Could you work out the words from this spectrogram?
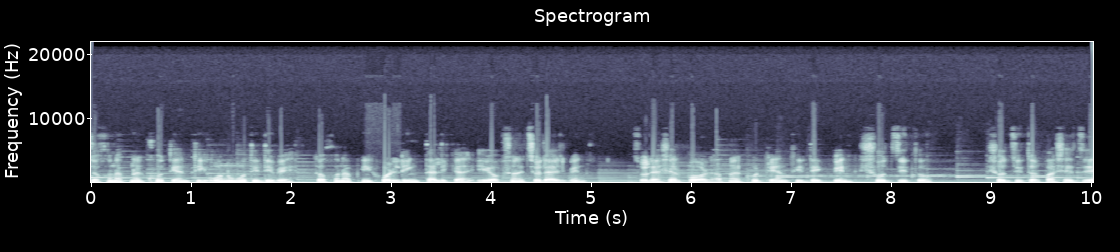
যখন আপনার খতিয়ানটি অনুমতি দিবে, তখন আপনি হোল্ডিং তালিকা এই অপশনে চলে আসবেন। চলে আসার পর আপনার খতিয়ানটি দেখবেন সজ্জিত। সজ্জিতর পাশে যে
